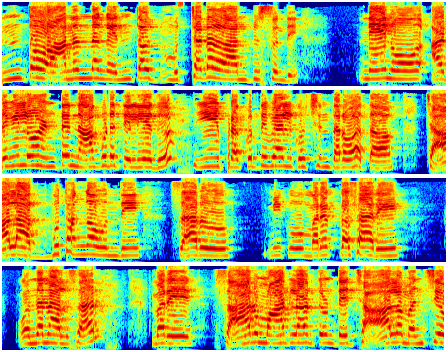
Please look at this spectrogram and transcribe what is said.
ఎంతో ఆనందంగా ఎంతో ముచ్చటగా అనిపిస్తుంది. నేను అడవిలో అంటే నాకు కూడా తెలియదు. ఈ ప్రకృతి వ్యాలీకి వచ్చిన తర్వాత చాలా అద్భుతంగా ఉంది. సారు మీకు మరొక్కసారి వందనాలు సార్. మరి సారు మాట్లాడుతుంటే చాలా మంచి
